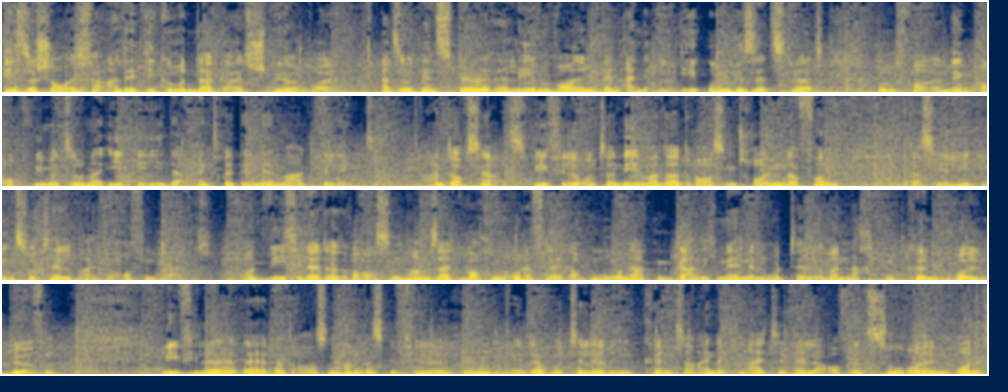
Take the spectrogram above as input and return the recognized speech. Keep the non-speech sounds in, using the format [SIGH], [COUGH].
Diese Show ist für alle, die Gründergeist spüren wollen. Also den Spirit erleben wollen, wenn eine Idee umgesetzt wird und vor allen Dingen auch, wie mit so einer Idee der Eintritt in den Markt gelingt. Hand aufs Herz. Wie viele Unternehmer da draußen träumen davon, dass ihr Lieblingshotel weiter offen bleibt? Und wie viele da draußen haben seit Wochen oder vielleicht auch Monaten gar nicht mehr in einem Hotel übernachten können, wollen, dürfen? Wie viele äh, da draußen haben das Gefühl, hm, in der Hotellerie könnte eine Pleitewelle auf uns zurollen und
